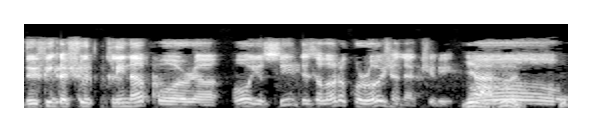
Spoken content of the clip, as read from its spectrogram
Do you think I should clean up or? Uh, oh, you see, there's a lot of corrosion actually. Yeah, good. Oh,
